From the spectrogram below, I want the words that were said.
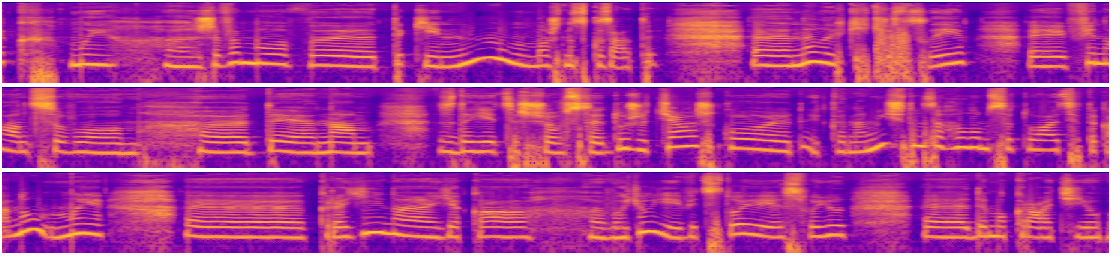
як ми е, живемо в такі, ну, можна сказати, е, нелегкі часи, е, фінансово, де нам здається, що все дуже тяжко, економічна загалом ситуація така. Ну, ми країна, яка воює і відстоює свою е, демократію.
